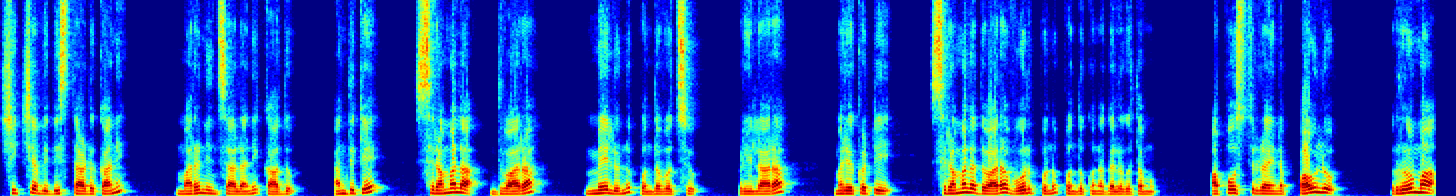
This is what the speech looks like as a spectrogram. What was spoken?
శిక్ష విధిస్తాడు కాని మరణించాలని కాదు. అందుకే శ్రమల ద్వారా మేలును పొందవచ్చు. ప్రిలారా మరొకటి శ్రమల ద్వారా ఓర్పును పొందుకునగలుగుతాము. అపోస్తుడైన పౌలు రోమా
